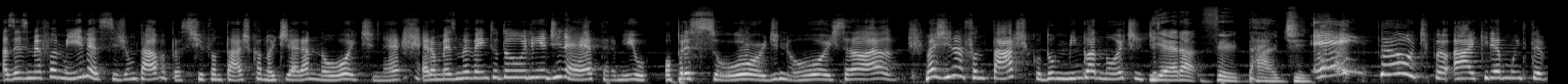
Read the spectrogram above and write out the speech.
às vezes minha família se juntava para assistir Fantástico, a noite já era noite, né? Era o mesmo evento do Linha Direta, era meio opressor de noite, sei lá. Imagina, Fantástico, domingo à noite. E era verdade. É, então, tipo, eu, ai, queria muito ter,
